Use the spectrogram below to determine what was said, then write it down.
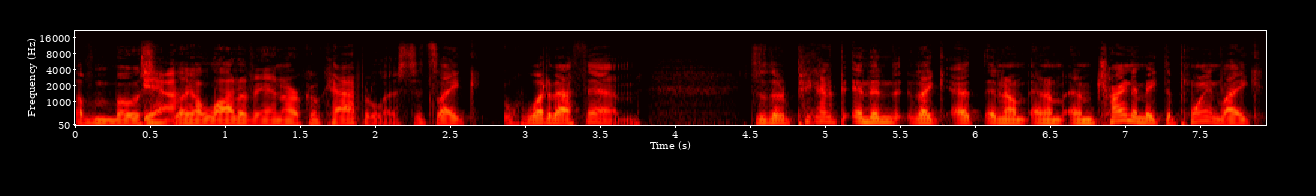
of most, Yeah. like a lot of anarcho-capitalists. It's like, what about them? So they're picking up, and then like, and I'm and I'm, and I'm trying to make the point, like,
